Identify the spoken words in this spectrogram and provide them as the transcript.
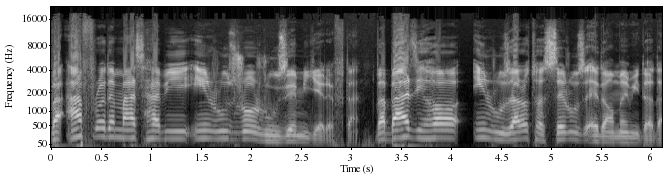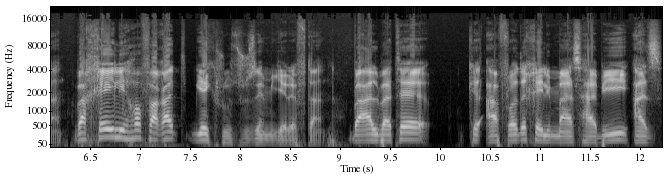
و افراد مذهبی این روز رو روزه می گرفتن و بعضی ها این روزه رو تا سه روز ادامه می‌دادن و خیلی ها فقط یک روز روزه می گرفتن و البته که افراد خیلی مذهبی از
